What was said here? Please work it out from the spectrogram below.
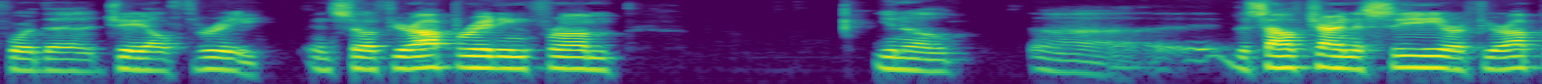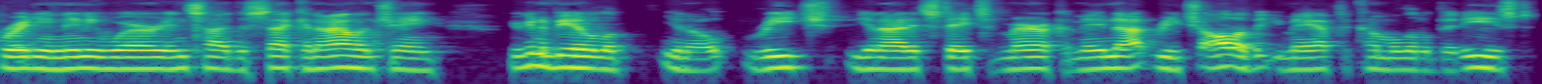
for the JL3. And so if you're operating from, you know, uh, the South China Sea, or if you're operating anywhere inside the second island chain, you're going to be able to, you know, reach the United States of America. May not reach all of it. You may have to come a little bit east,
